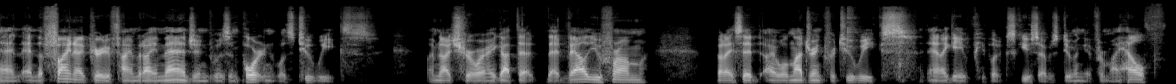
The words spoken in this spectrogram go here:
And and the finite period of time that I imagined was important was two weeks. I'm not sure where I got that that value from but I said I will not drink for two weeks, and I gave people an excuse I was doing it for my health.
